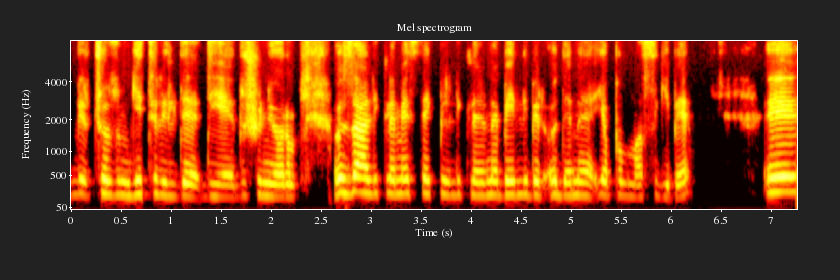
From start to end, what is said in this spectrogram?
e, bir çözüm getirildi diye düşünüyorum. Özellikle meslek birliklerine belli bir ödeme yapılması gibi. E,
